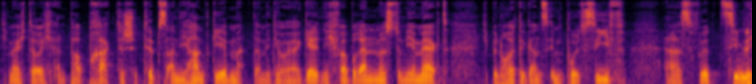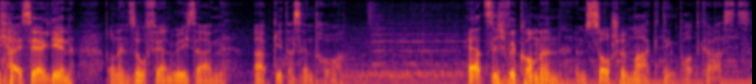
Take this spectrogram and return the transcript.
Ich möchte euch ein paar praktische Tipps an die Hand geben, damit ihr euer Geld nicht verbrennen müsst. Und ihr merkt, ich bin heute ganz impulsiv. Ja, es wird ziemlich heiß hergehen und insofern würde ich sagen, ab geht das Intro. Herzlich willkommen im Social Marketing Podcast.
